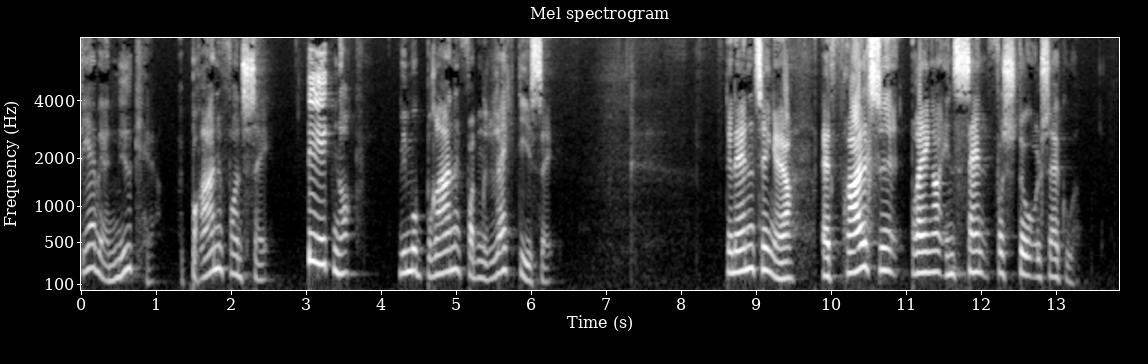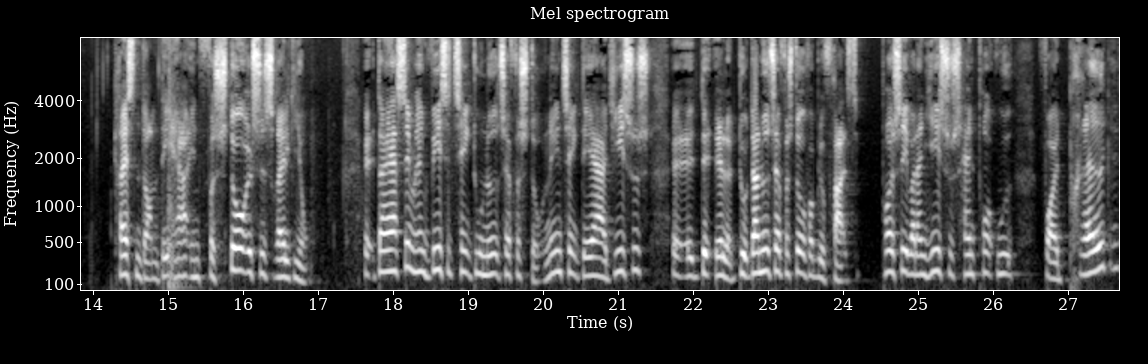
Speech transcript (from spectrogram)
Det er at være nidkær, at brænde for en sag. Det er ikke nok. Vi må brænde for den rigtige sag. Den anden ting er, at frelse bringer en sand forståelse af Gud. Kristendom, det er en forståelsesreligion. Øh, der er simpelthen visse ting, du er nødt til at forstå. Den ene ting, det er, at Jesus, øh, det, eller du, der er nødt til at forstå for at blive frelst. Prøv at se, hvordan Jesus han drog ud for at prædike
